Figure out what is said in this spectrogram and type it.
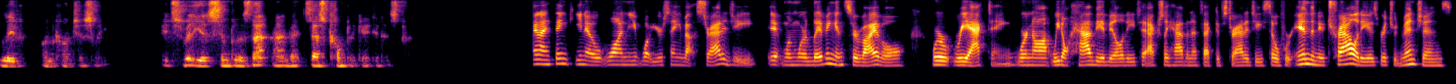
live unconsciously. It's really as simple as that and it's as complicated as that. And I think, you know, Juan, you, what you're saying about strategy, it, when we're living in survival, we're reacting. We're not, we don't have the ability to actually have an effective strategy. So if we're in the neutrality, as Richard mentions,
